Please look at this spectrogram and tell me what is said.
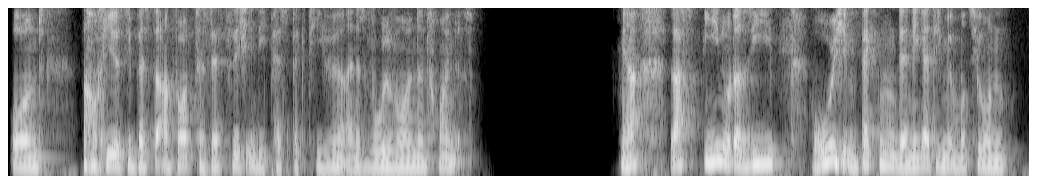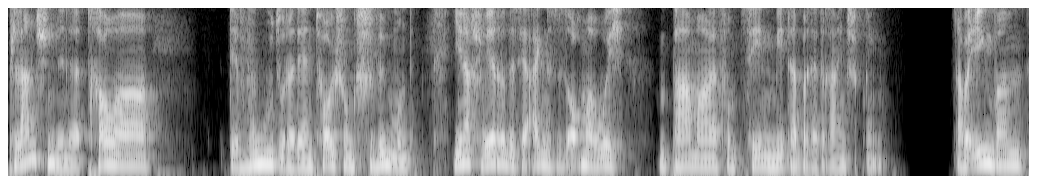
Und auch hier ist die beste Antwort, versetz dich in die Perspektive eines wohlwollenden Freundes. Ja, lass ihn oder sie ruhig im Becken der negativen Emotionen planschen, in der Trauer, der Wut oder der Enttäuschung schwimmen und je nach Schwere des Ereignisses auch mal ruhig ein paar Mal vom 10 Meter Brett reinspringen. Aber irgendwann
